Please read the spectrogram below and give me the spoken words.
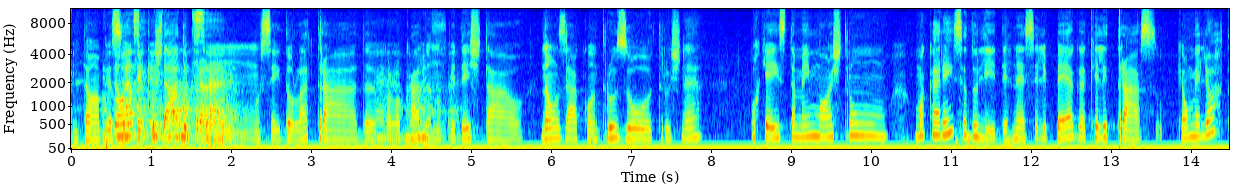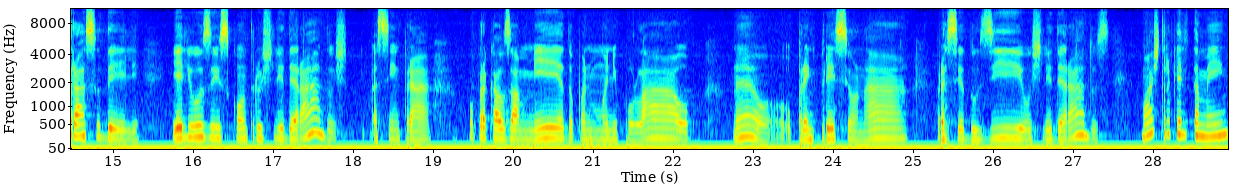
Então a então, pessoa então, tem cuidado para não, não, ser idolatrada, é, colocada no sério. pedestal, não usar contra os outros, né? Porque isso também mostra um, uma carência do líder, né? Se ele pega aquele traço, que é o melhor traço dele, e ele usa isso contra os liderados, assim, para ou para causar medo, para manipular, ou, né, ou, ou para impressionar, para seduzir os liderados, mostra que ele também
